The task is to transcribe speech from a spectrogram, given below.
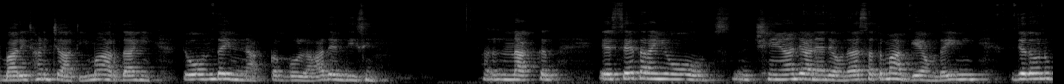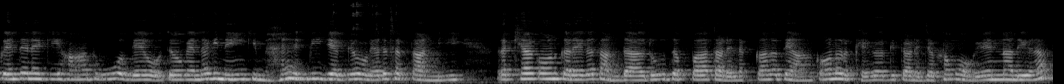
ਬਾਰੀ ਥਾਣੀ ਚਾਤੀ ਮਾਰਦਾ ਸੀ, ਤੇ ਉਹ ਉਹਦਾ ਹੀ ਨੱਕ ਅੱਗੋਂ ਲਾ ਦਿੰਦੀ ਸੀ। ਨੱਕ ਇਸੇ ਤਰ੍ਹਾਂ ਹੀ ਉਹ ਸ- ਛੇਆਂ ਜਾਣਿਆਂ ਦੇ ਆਉਂਦਾ ਸਤਵਾਂ ਅੱਗੇ ਆਉਂਦਾ ਹੀ ਨਹੀਂ। ਤੇ ਜਦੋਂ ਉਹਨੂੰ ਕਹਿੰਦੇ ਨੇ ਕਿ ਹਾਂ ਤੂੰ ਅੱਗੇ ਹੋ, ਤੇ ਉਹ ਕਹਿੰਦਾ ਕਿ ਨਹੀਂ, ਕਿ ਮੈਂ ਵੀ ਜੇ ਅੱਗੇ ਹੋ ਗਿਆ ਤੇ ਫਿਰ ਤਾਨੀ ਰੱਖਿਆ ਕੌਣ ਕਰੇਗਾ? ਤੁਹਾਨੂੰ ਦਾਰੂ ਦੱਪਾ, ਤੁਹਾਡੇ ਨੱਕਾਂ ਦਾ ਧਿਆਨ ਕੌਣ ਰੱਖੇਗਾ ਕਿ ਤੁਹਾਡੇ ਜ਼ਖਮ ਹੋ ਗਏ? ਇਹਨਾਂ ਦੀ ਨਾ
